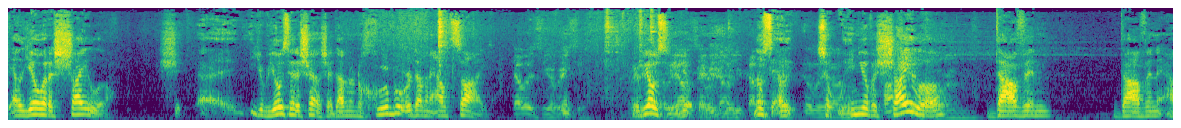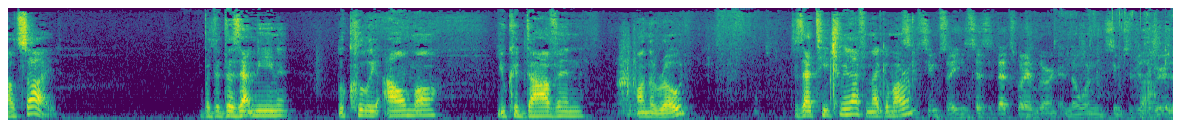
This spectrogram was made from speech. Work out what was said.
Elio had a shiloh. Sh- Uh, Rabbi Yossi had a shiloh. Should I daven in a churba or daven outside? That was your Risi. Rabbi Yossi. Rabbi- said, no, you so, so when you have a shiloh, daven, daven outside. But th- does that mean lukuli alma? You could daven on the road. Does that teach me that from that Gemara? It seems so. He says that that's what I learned, and no one seems to disagree with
